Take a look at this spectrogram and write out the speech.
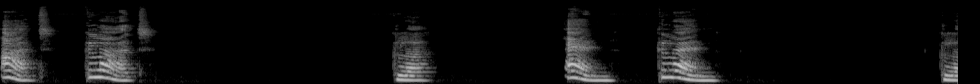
ad, glad. Gl, en, glen. Gl,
